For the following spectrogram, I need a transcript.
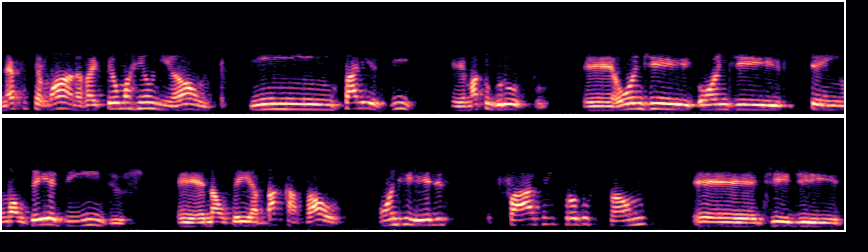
nessa semana vai ter uma reunião em Paresi, Mato Grosso, é, onde, onde tem uma aldeia de índios, é, na aldeia Bacaval, onde eles fazem produção é, de, de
